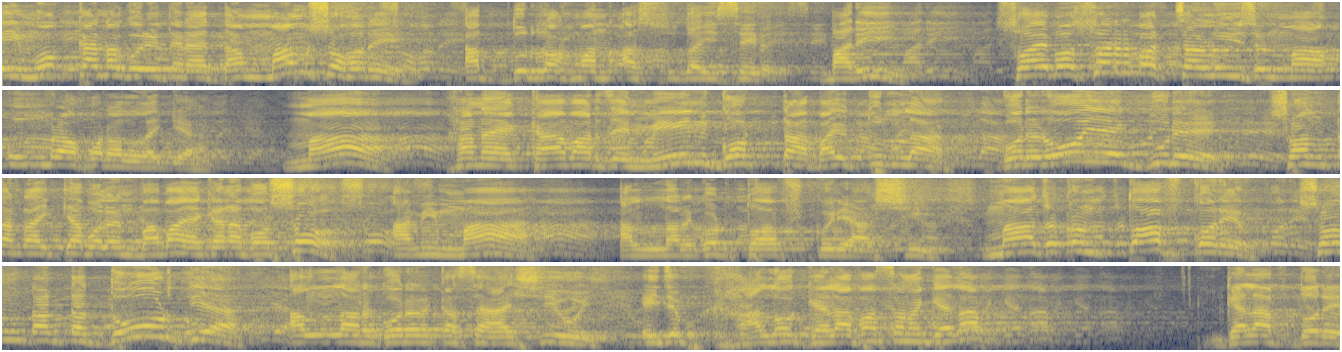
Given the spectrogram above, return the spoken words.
এই মক্কা নগরীতে না, দাম্মাম শহরে আব্দুর রহমান আসুদাইসের বাড়ি। ছয় বছর বাচ্চা লইছেন মা, উমরা করার লাগিয়া। মা খানায় কাবার যে মেইন গড়টা বাইতুল্লাহ, গড়ের ওই এক দূরে সন্তান রাইকা বলেন, বাবা, এখানে বসো, আমি মা, আল্লাহর গড় তফ করে আসি। মা যখন তফ করে, সন্তানটা দৌড় দিয়া আল্লাহর গড়ের কাছে আসি ওই, এই যে খালো গেলাপ আছে না গেলাপ? গেলাপ ধরে,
